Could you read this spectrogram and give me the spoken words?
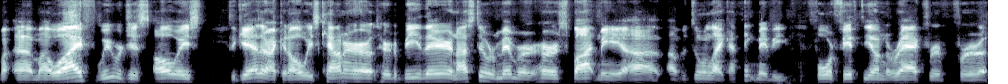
my, uh, my wife, we were just always together. I could always count on her, her to be there, and I still remember her spot me. Uh, I was doing like I think maybe 450 on the rack for for. Uh,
